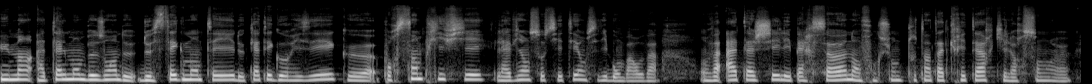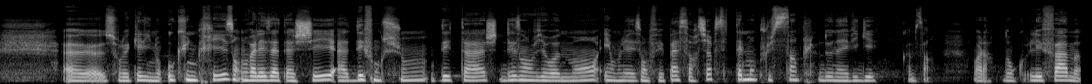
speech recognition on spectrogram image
humain a tellement besoin de, segmenter, de catégoriser, que pour simplifier la vie en société, on s'est dit, bon, bah, on va, on va attacher les personnes en fonction de tout un tas de critères qui leur sont euh, euh, sur lesquels ils n'ont aucune prise. On va les attacher à des fonctions, des tâches, des environnements, et on les en fait pas sortir. C'est tellement plus simple de naviguer comme ça. Voilà. Donc les femmes,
